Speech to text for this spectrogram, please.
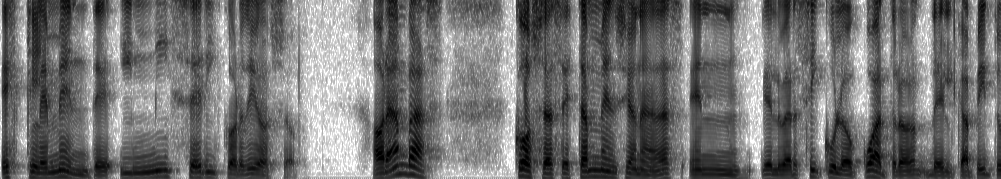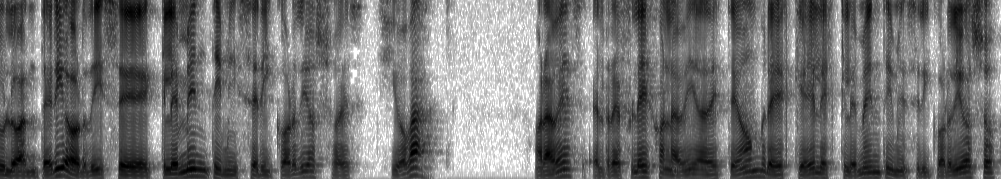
es clemente y misericordioso. Ahora, ambas cosas están mencionadas en el versículo 4 del capítulo anterior. Dice, clemente y misericordioso es Jehová. Ahora ves, el reflejo en la vida de este hombre es que él es clemente y misericordioso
